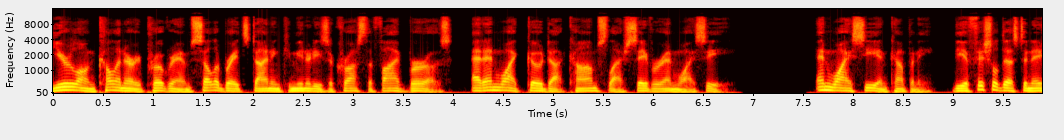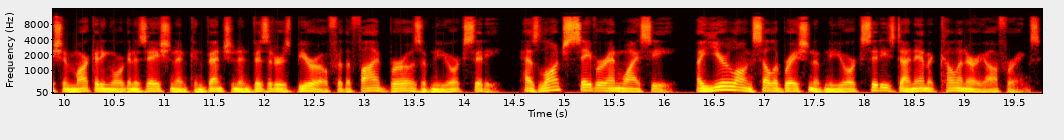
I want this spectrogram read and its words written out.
year long culinary program celebrates dining communities across the five boroughs at nycgo.com slash savornyc. NYC and Company, the official destination marketing organization and convention and visitors bureau for the five boroughs of New York City, has launched Savor NYC, a year long celebration of New York City's dynamic culinary offerings,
